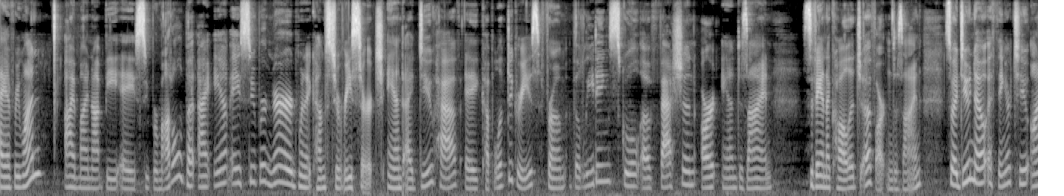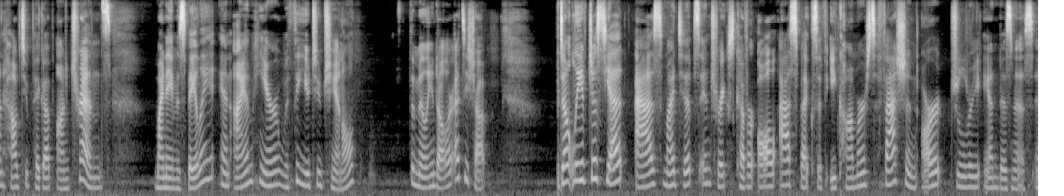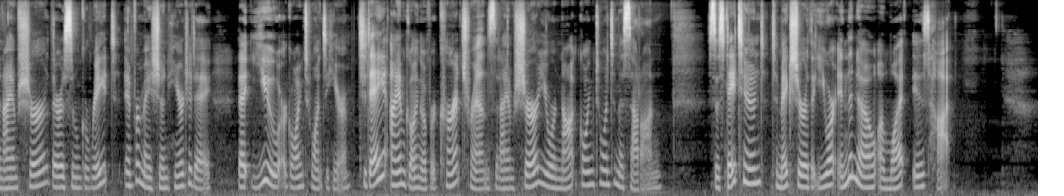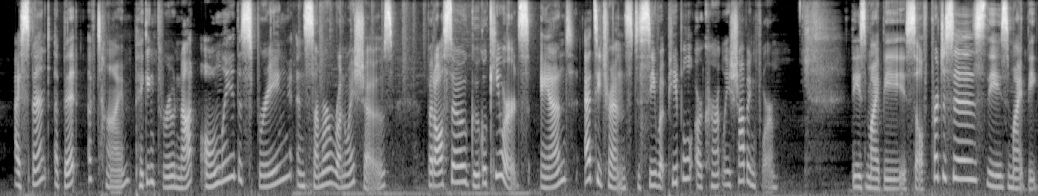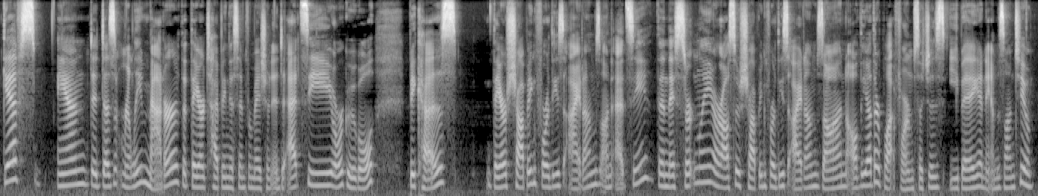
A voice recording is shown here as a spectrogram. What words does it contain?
Hi, everyone. I might not be a supermodel, but I am a super nerd when it comes to research, and I do have a couple of degrees from the leading school of fashion, art, and design, Savannah College of Art and Design, so I do know a thing or two on how to pick up on trends. My name is Bailey, and I am here with the YouTube channel, The Million Dollar Etsy Shop. But don't leave just yet, as my tips and tricks cover all aspects of e commerce, fashion, art, jewelry, and business. And I am sure there is some great information here today that you are going to want to hear. Today, I am going over current trends that I am sure you are not going to want to miss out on. So stay tuned to make sure that you are in the know on what is hot. I spent a bit of time picking through not only the spring and summer runway shows, but also Google keywords and Etsy trends to see what people are currently shopping for. These might be self purchases, these might be gifts, and it doesn't really matter that they are typing this information into Etsy or Google because they are shopping for these items on Etsy, then they certainly are also shopping for these items on all the other platforms such as eBay and Amazon too.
